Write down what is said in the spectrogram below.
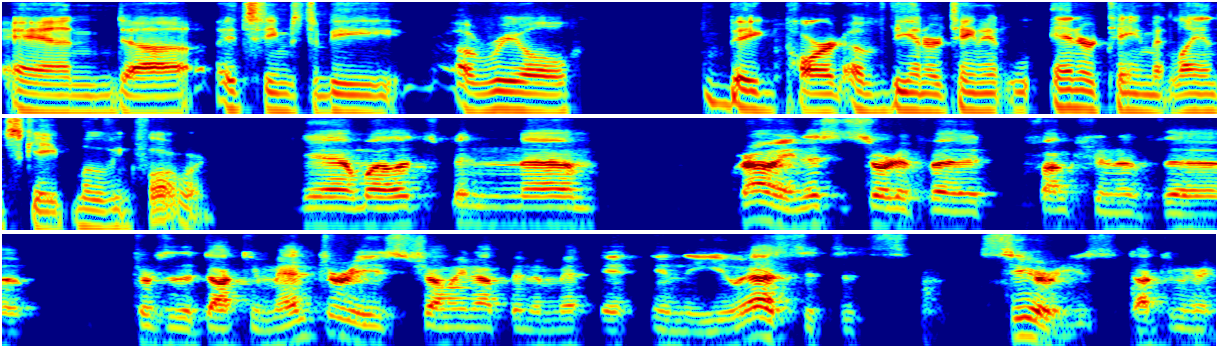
and uh, it seems to be a real big part of the entertainment entertainment landscape moving forward. Yeah, well, it's been um, growing. This is sort of a function of the, in terms of the documentaries showing up in, i- in the US, it's a series, documentary.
